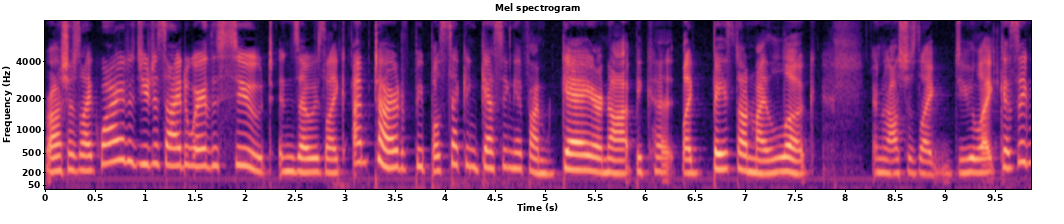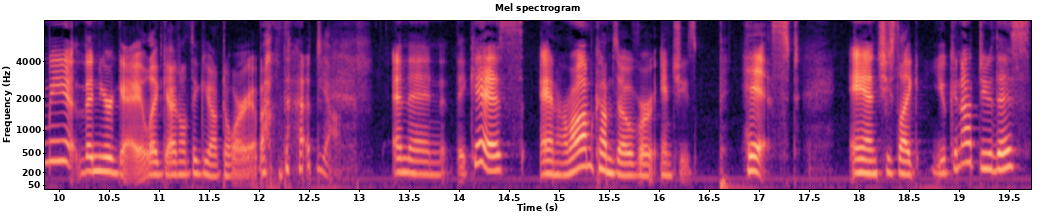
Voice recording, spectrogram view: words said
Rasha's like, "Why did you decide to wear the suit?" And Zoe's like, "I'm tired of people second guessing if I'm gay or not because like based on my look." And Rasha's like, "Do you like kissing me? Then you're gay. Like I don't think you have to worry about that." Yeah, And then they kiss, and her mom comes over and she's pissed. And she's like, You cannot do this.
